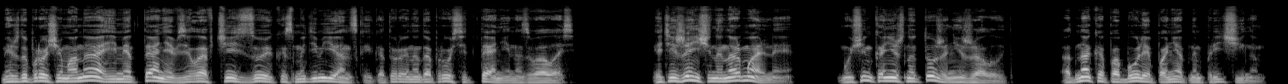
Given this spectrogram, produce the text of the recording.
Между прочим, она имя Таня взяла в честь Зои Космодемьянской, которая на допросе Таней назвалась. Эти женщины нормальные. Мужчин, конечно, тоже не жалуют. Однако по более понятным причинам.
